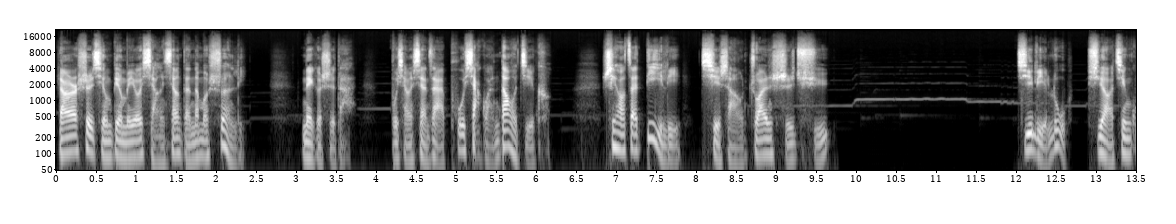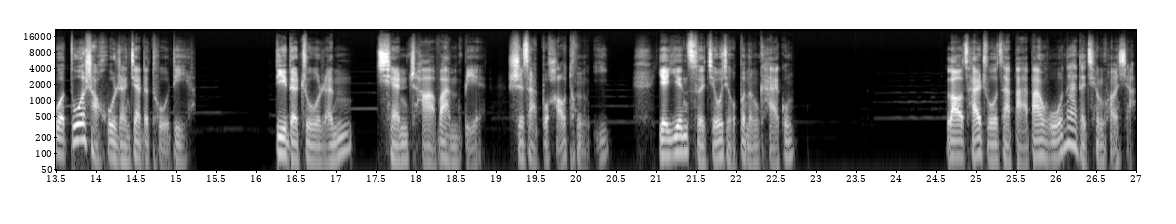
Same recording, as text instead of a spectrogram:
然而事情并没有想象的那么顺利。那个时代不像现在铺下管道即可，是要在地里砌上砖石渠。几里路需要经过多少户人家的土地呀？地的主人千差万别，实在不好统一，也因此久久不能开工。老财主在百般无奈的情况下，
